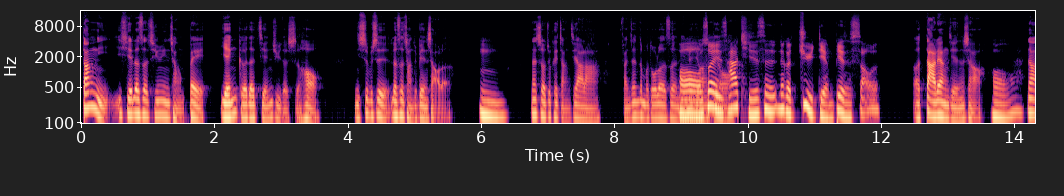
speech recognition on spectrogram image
当你一些垃圾清运厂被严格的检举的时候，你是不是垃圾场就变少了？嗯，那时候就可以涨价啦。反正这么多垃圾你，哦，所以它其实是那个据点变少了，呃，大量减少。哦，那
